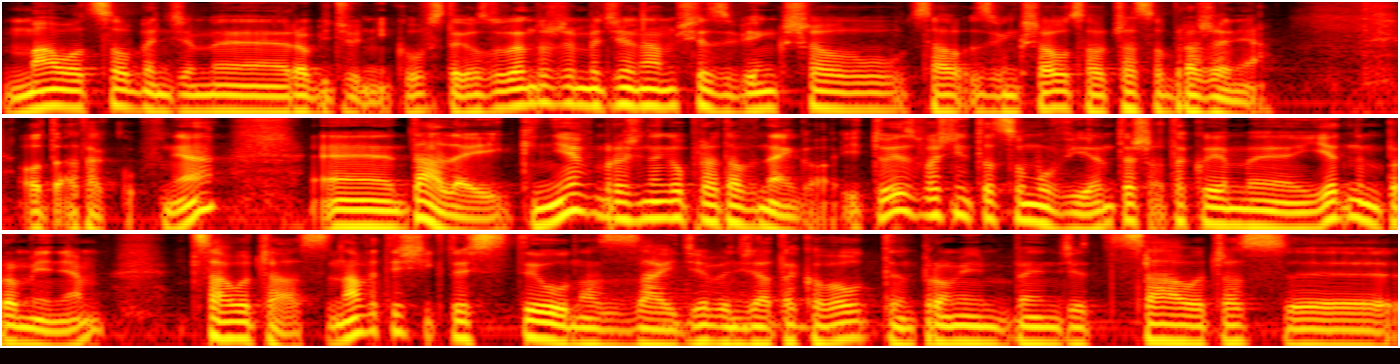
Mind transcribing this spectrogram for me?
Mało co będziemy robić uników, z tego względu, że będzie nam się zwiększał, zwiększało cały czas obrażenia od ataków, nie? E, dalej, gniew mroźnego pradawnego. I tu jest właśnie to, co mówiłem. Też atakujemy jednym promieniem cały czas. Nawet jeśli ktoś z tyłu nas zajdzie, będzie atakował, ten promień będzie cały czas y,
